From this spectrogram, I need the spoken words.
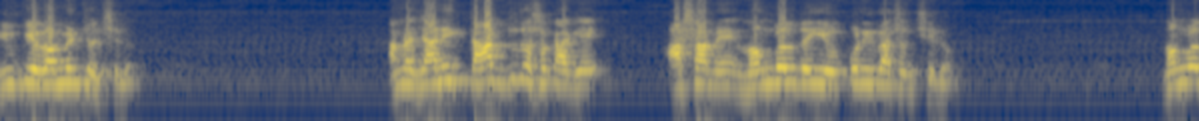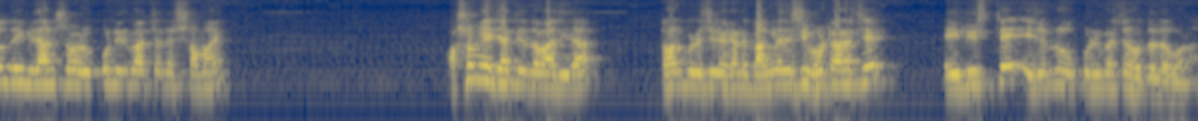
ইউপিএ গভর্নমেন্ট চলছিল। আমরা জানি তার দু দশক আগে আসামে মঙ্গলদৈ উপনির্বাচন ছিল। মঙ্গলদৈ বিধানসভার উপনির্বাচনের সময় অসমীয়া জাতীয়তাবাদীরা তখন বলেছিল, এখানে বাংলাদেশি ভোটার আছে, এই লিস্টে এই জন্য উপনির্বাচন হতে দেব না।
